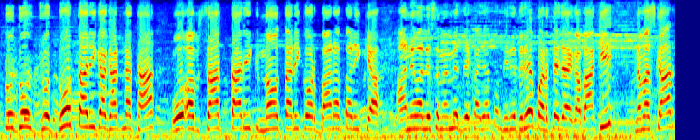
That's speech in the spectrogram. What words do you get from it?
तो दो, जो दो तारीख का घटना था, वो अब सात तारीख, नौ तारीख और बारह तारीख क्या, आने वाले समय में देखा जाए तो धीरे धीरे बढ़ते जाएगा। बाकी, नमस्कार,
